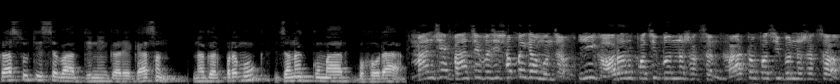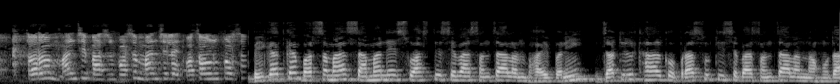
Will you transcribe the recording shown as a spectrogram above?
प्रसुति सेवा दिने गरेका छन्। नगर प्रमुख जनक कुमार बोहरा। मान्छे बाँचेपछि सबै काम हुन्छ। यी घरहरू पछि बन्न सक्छन् बाटो पछि बन्न सक्छ तर मान्छे बाँच्नुपर्छ मान्छेलाई बचाउनु पर्छ विगतका वर्षमा सामान्य स्वास्थ्य सेवा सञ्चालन भए पनि जटिल खालको प्रसुति सेवा सञ्चालन नहुँदा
